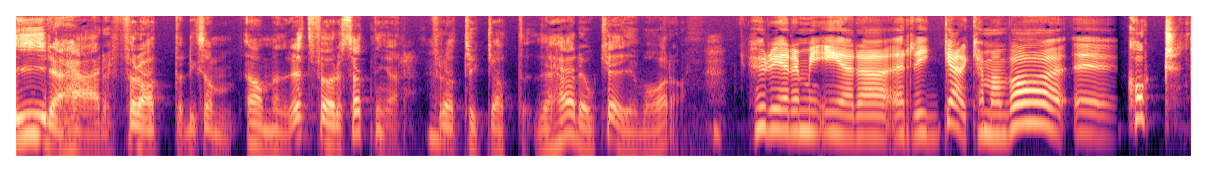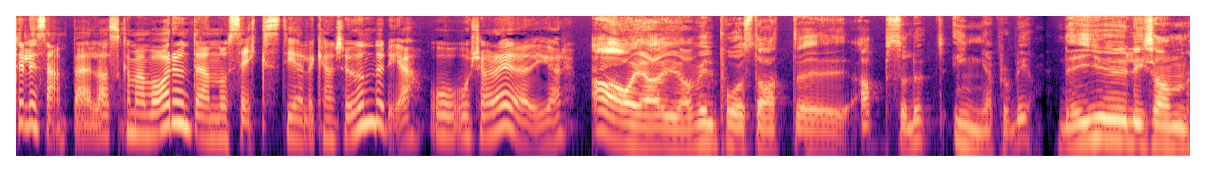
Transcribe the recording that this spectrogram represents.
i det här. För att, liksom, ja men rätt förutsättningar. Mm. För att tycka att det här är okej att vara. Hur är det med era riggar? Kan man vara eh, kort till exempel? Alltså kan man vara runt 1,60 eller kanske under det och, och köra era riggar? Ja, jag, jag vill påstå att eh, absolut inga problem. Det är ju liksom,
